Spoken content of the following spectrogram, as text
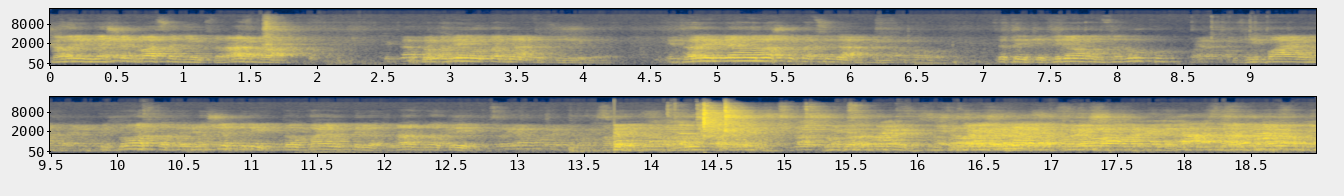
Говорим, на счет два садимся. Раз, два. Помогли ему подняться чуть-чуть. Говорим, левую ножку под себя. Смотрите, берем вот за руку, сгибаем вот так. и просто на счет три толкаем вперед. Раз, два, три. Давай, давай.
